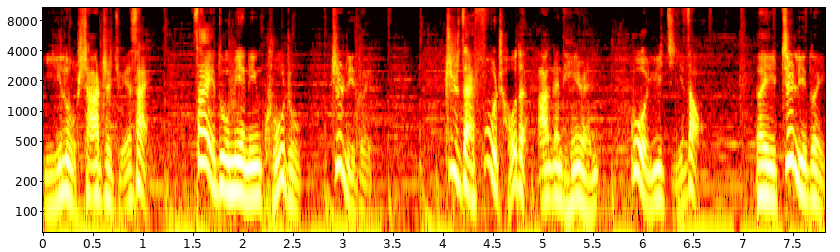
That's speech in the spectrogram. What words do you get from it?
一路杀至决赛，再度面临苦主智利队。志在复仇的阿根廷人过于急躁，被智利队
